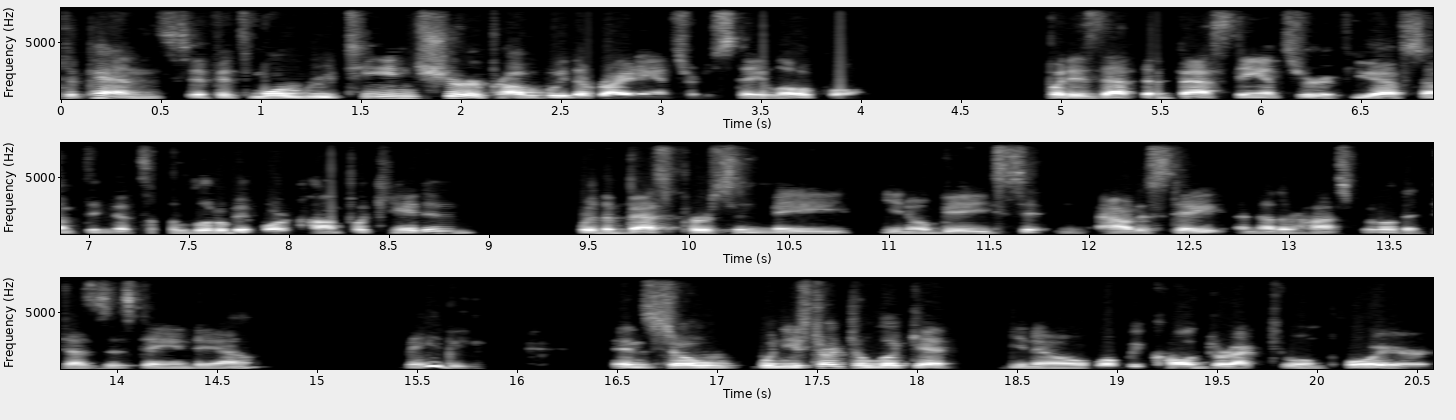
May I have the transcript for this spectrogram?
Depends. If it's more routine, sure, probably the right answer to stay local. But is that the best answer if you have something that's a little bit more complicated, where the best person may, you know, be sitting out of state, another hospital that does this day in day out? Maybe. And so when you start to look at, you know, what we call direct to employer,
